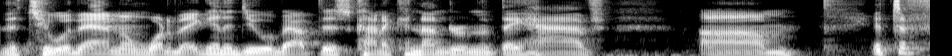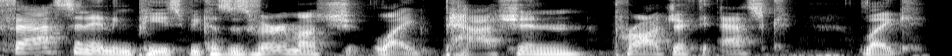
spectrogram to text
the, two of them and what are they going to do about this kind of conundrum that they have um, it's a fascinating piece because it's very much like passion project esque like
